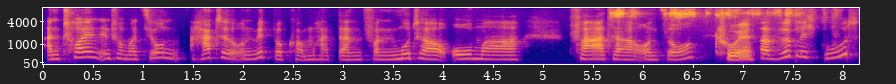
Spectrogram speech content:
an tollen Informationen hatte und mitbekommen hat, dann von Mutter, Oma, Vater und so. Cool. Das war wirklich gut.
